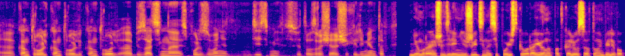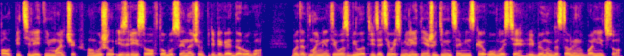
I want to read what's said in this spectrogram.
э, контроль, контроль, контроль. Обязательное использование детьми световозвращающих элементов. Днем раньше в деревне Житина Сиповического района под колеса автомобиля попал пятилетний мальчик. Он вышел из рейсового автобуса и начал перебегать дорогу. В этот момент его сбила 38-летняя жительница Минской области. Ребенок доставлен в больницу.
